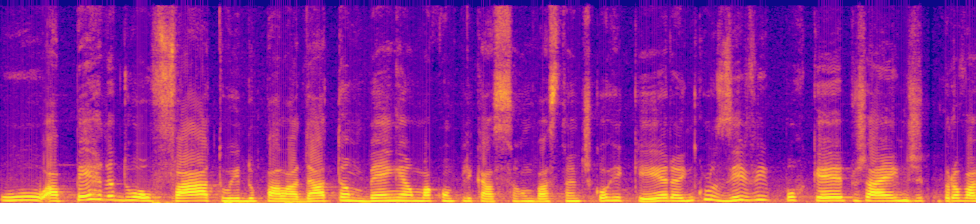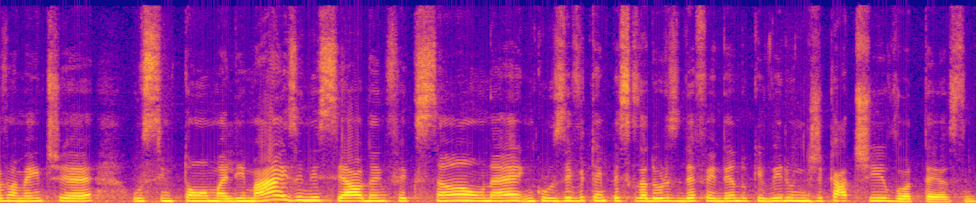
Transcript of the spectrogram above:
O, a perda do olfato e do paladar também é uma complicação bastante corriqueira, inclusive porque já é, provavelmente é o sintoma ali mais inicial da infecção, né? Inclusive tem pesquisadores defendendo que vira um indicativo até assim.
